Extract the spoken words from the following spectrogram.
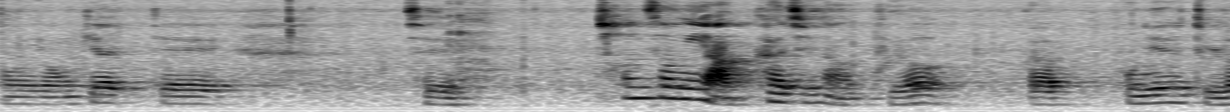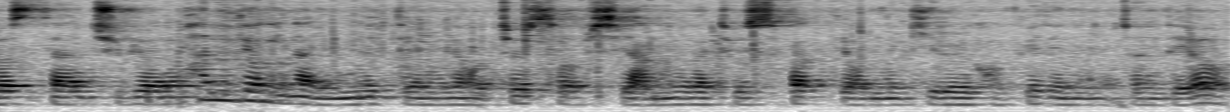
어, 연기할 때 제 천성이 악하진 않고요. 그러니까 본인을 둘러싼 주변의 환경이나 인물 때문에 어쩔 수 없이 악녀가 될 수밖에 없는 길을 걷게 되는 여자인데요.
